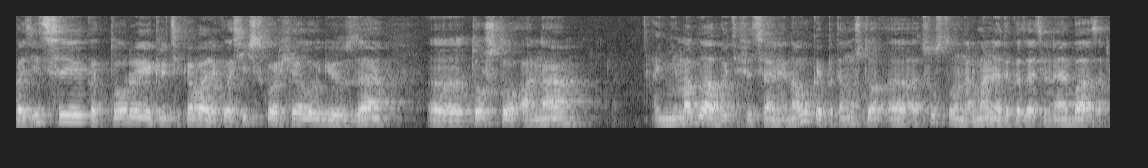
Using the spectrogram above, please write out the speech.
позиции, которые критиковали классическую археологию за э, то, что она не могла быть официальной наукой, потому что э, отсутствовала нормальная доказательная база.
